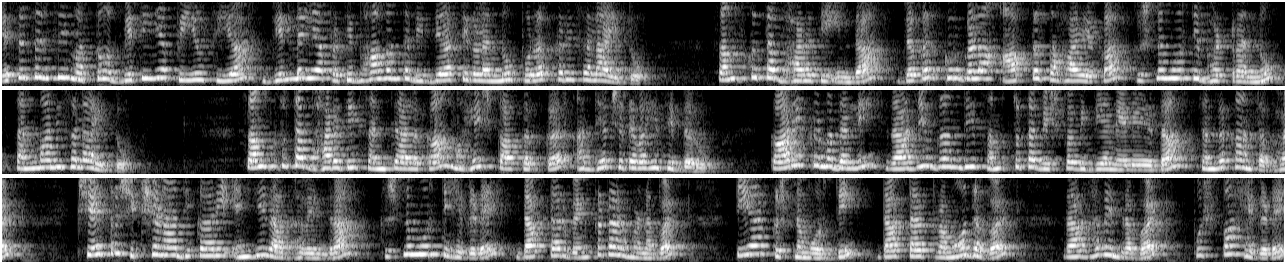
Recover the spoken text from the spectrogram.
ಎಸ್ಎಸ್ಎಲ್ಸಿ ಮತ್ತು ದ್ವಿತೀಯ ಪಿಯುಸಿಯ ಜಿಲ್ಲೆಯ ಪ್ರತಿಭಾವಂತ ವಿದ್ಯಾರ್ಥಿಗಳನ್ನು ಪುರಸ್ಕರಿಸಲಾಯಿತು. ಸಂಸ್ಕೃತ ಭಾರತಿಯಿಂದ ಜಗದ್ಗುರುಗಳ ಆಪ್ತ ಸಹಾಯಕ ಕೃಷ್ಣಮೂರ್ತಿ ಭಟ್ರನ್ನು ಸನ್ಮಾನಿಸಲಾಯಿತು. ಸಂಸ್ಕೃತ ಭಾರತಿ ಸಂಚಾಲಕ ಮಹೇಶ್ ಕಾಕತ್ಕರ್ ಅಧ್ಯಕ್ಷತೆ ವಹಿಸಿದ್ದರು. ಕಾರ್ಯಕ್ರಮದಲ್ಲಿ ರಾಜೀವ್ ಗಾಂಧಿ ಸಂಸ್ಕೃತ ವಿಶ್ವವಿದ್ಯಾನಿಲಯದ ಚಂದ್ರಕಾಂತ ಭಟ್, ಕ್ಷೇತ್ರ ಶಿಕ್ಷಣಾಧಿಕಾರಿ N G Raghavendra, Krishnamurthy Hegde doctor Venkataramana Bhat T R Krishnamurthy doctor Pramoda Bhat, Raghavendra Bhat, Pushpa Hegde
